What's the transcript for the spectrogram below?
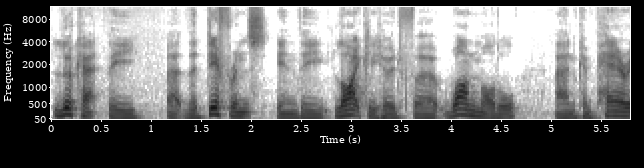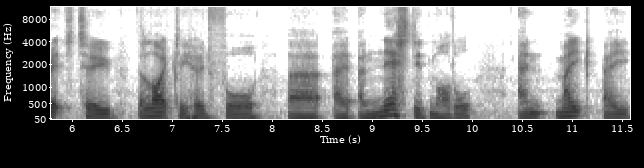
look at the, uh, the difference in the likelihood for one model and compare it to the likelihood for uh, a, a, nested model and make a,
